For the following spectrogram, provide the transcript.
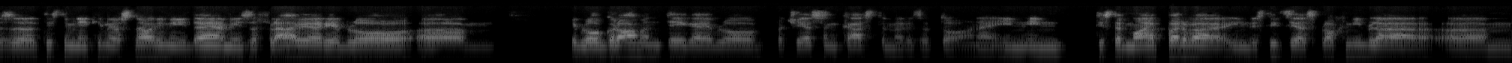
z tistimi nekimi osnovnimi idejami za Flavijar, je bilo, um, je bilo ogromno tega, je bilo pač jaz sem customer za to. Ne? In, in tista moja prva investicija sploh ni bila, um,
